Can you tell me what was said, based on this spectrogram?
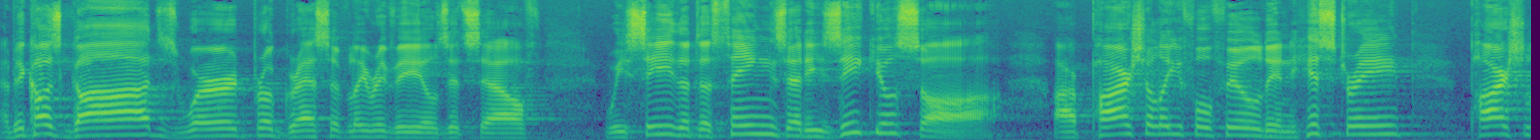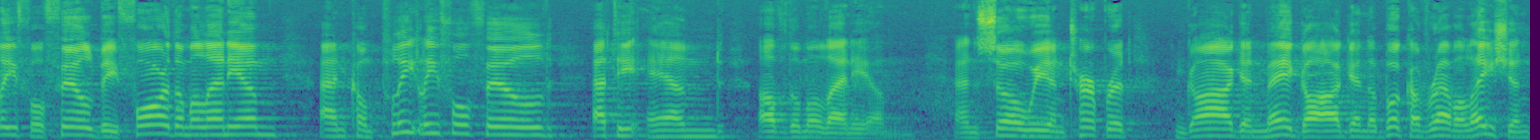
And because God's word progressively reveals itself, we see that the things that Ezekiel saw are partially fulfilled in history, partially fulfilled before the millennium, and completely fulfilled at the end of the millennium. And so we interpret Gog and Magog in the book of Revelation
